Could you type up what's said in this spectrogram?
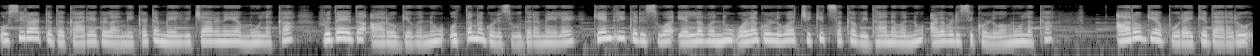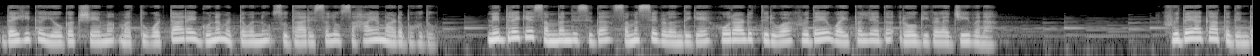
ಉಸಿರಾಟದ ಕಾರ್ಯಗಳ ನಿಕಟ ಮೇಲ್ವಿಚಾರಣೆಯ ಮೂಲಕ ಹೃದಯದ ಆರೋಗ್ಯವನ್ನು ಉತ್ತಮಗೊಳಿಸುವುದರ ಮೇಲೆ ಕೇಂದ್ರೀಕರಿಸುವ ಎಲ್ಲವನ್ನೂ ಒಳಗೊಳ್ಳುವ ಚಿಕಿತ್ಸಕ ವಿಧಾನವನ್ನು ಅಳವಡಿಸಿಕೊಳ್ಳುವ ಮೂಲಕ ಆರೋಗ್ಯ ಪೂರೈಕೆದಾರರು ದೈಹಿಕ ಯೋಗಕ್ಷೇಮ ಮತ್ತು ಒಟ್ಟಾರೆ ಗುಣಮಟ್ಟವನ್ನು ಸುಧಾರಿಸಲು ಸಹಾಯ ಮಾಡಬಹುದು. ನಿದ್ರೆಗೆ ಸಂಬಂಧಿಸಿದ ಸಮಸ್ಯೆಗಳೊಂದಿಗೆ ಹೋರಾಡುತ್ತಿರುವ ಹೃದಯ ವೈಫಲ್ಯದ ರೋಗಿಗಳ ಜೀವನ. ಹೃದಯಾಘಾತದಿಂದ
